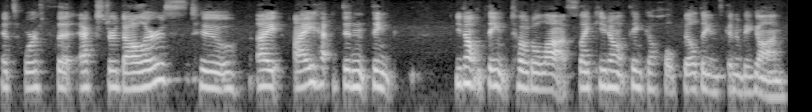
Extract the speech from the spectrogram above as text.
It's worth the extra dollars to. I I didn't think. You don't think total loss like you don't think a whole building's going to be gone.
